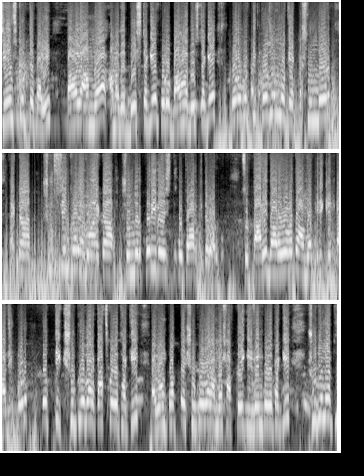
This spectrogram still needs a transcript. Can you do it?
চেঞ্জ করতে পারি, তাহলে আমরা আমাদের দেশটাকে, পুরো বাংলাদেশটাকে, পরবর্তী প্রজন্মকে একটা সুন্দর, একটা সুশৃঙ্খল এবং একটা সুন্দর পরিবেশ উপহার দিতে পারব। তো তারই ধারাবাহিকতা আমরা বিরিক্লিন গাজীপুর প্রত্যেক শুক্রবার কাজ করে থাকি এবং প্রত্যেক শুক্রবার আমরা সাপ্তাহিক ইভেন্ট করে থাকি, শুধুমাত্র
